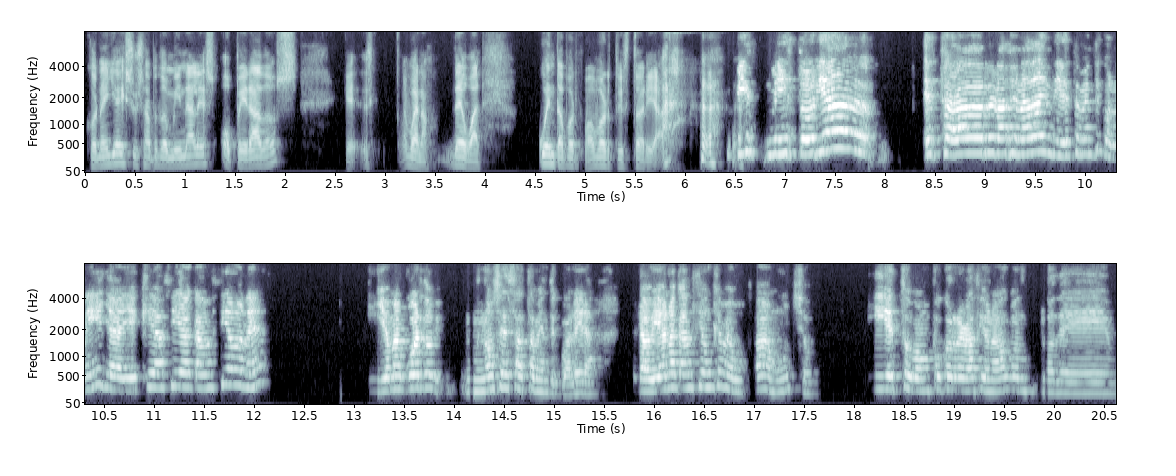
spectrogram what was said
con ella y sus abdominales operados. Que, bueno, da igual. Cuenta, por favor, tu historia. Mi, mi historia está relacionada indirectamente con ella y es que hacía canciones y yo me acuerdo, no sé exactamente cuál era, pero había una canción que me gustaba mucho. Y esto va un poco relacionado con lo de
